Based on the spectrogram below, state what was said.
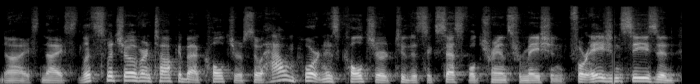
Nice, nice. Let's switch over and talk about culture. So, how important is culture to the successful transformation for agencies, and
